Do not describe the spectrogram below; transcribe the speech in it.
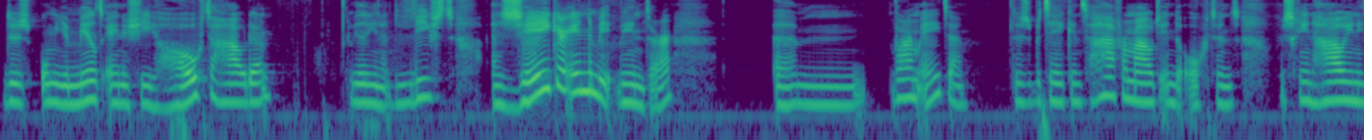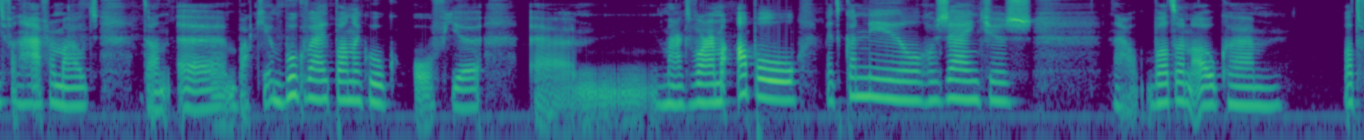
Dus om je mildenergie hoog te houden, wil je het liefst, en zeker in de winter, um, warm eten. Dus het betekent havermout in de ochtend. Misschien hou je niet van havermout. Dan uh, bak je een boekwijdpannenkoek. Of je uh, maakt warme appel met kaneel, rozijntjes. Nou, wat dan ook. Um, wat,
